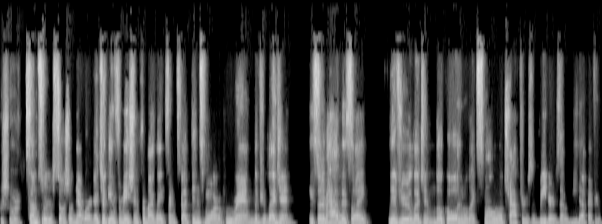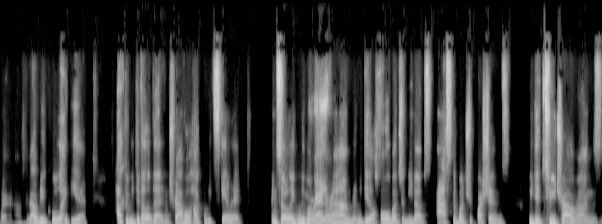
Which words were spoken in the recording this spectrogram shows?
For sure. Some sort of social network. I took information from my late friend Scott Dinsmore, who ran Live Your Legend. He sort of had this like Live Your Legend local and were like small little chapters of readers that would meet up everywhere. And I was like, that would be a cool idea. How could we develop that in travel? How could we scale it? And so like we ran around and we did a whole bunch of meetups, asked a bunch of questions. We did two trial runs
